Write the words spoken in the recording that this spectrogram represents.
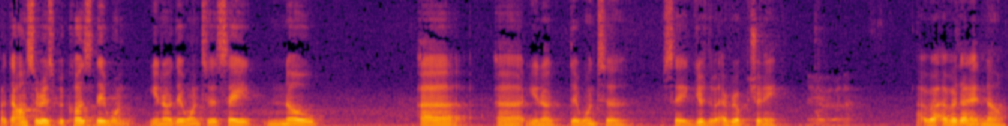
But the answer is because they want, you know, they want to say no, uh, uh, you know, they want to say give them every opportunity. Have I ever done it? No.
